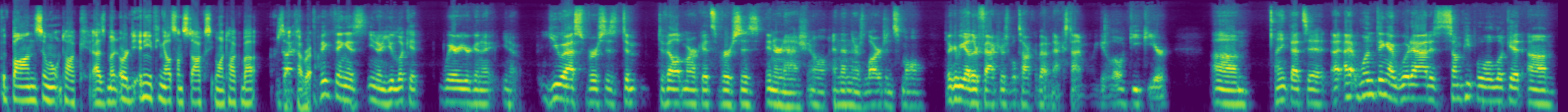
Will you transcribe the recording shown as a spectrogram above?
with bonds, and we won't talk as much, or anything else on stocks you want to talk about? Or does that cover it? The big thing is, you know, you look at where you're going to, you know, US versus de- developed markets versus international, and then there's large and small. There could be other factors we'll talk about next time when we get a little geekier. Um, I think that's it. I, I, one thing I would add is some people will look at um,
